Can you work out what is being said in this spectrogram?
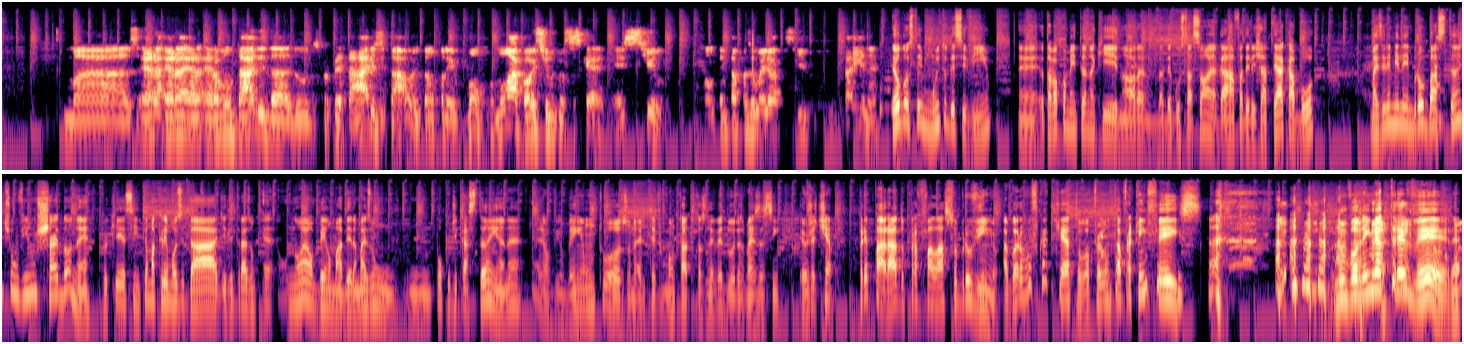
Mas era, era, era, era vontade da- do- dos proprietários e tal, então eu falei, bom, vamos lá, qual é o estilo que vocês querem? É esse estilo. Vamos tentar fazer o melhor possível. E tá aí, né? Eu gostei muito desse vinho. É, eu tava comentando aqui na hora da degustação, a garrafa dele já até acabou. Mas ele me lembrou bastante um vinho chardonnay. Porque, assim, tem uma cremosidade, ele traz um... é, não é bem uma madeira, mas um, um pouco de castanha, né? Ele é um vinho bem untuoso, né? Ele teve contato com as leveduras, mas assim, eu já tinha preparado pra falar sobre o vinho. Agora eu vou ficar quieto, eu vou perguntar pra quem fez. Não vou nem me atrever, né?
